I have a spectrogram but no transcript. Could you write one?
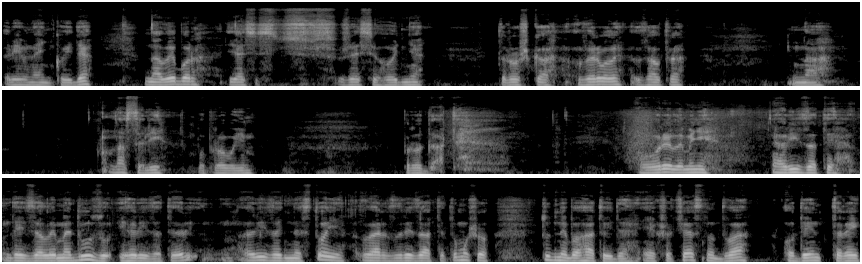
Рівненько йде. На вибор я вже сьогодні трошки вирвали. Завтра на на селі попробуємо продати. Говорили мені різати, десь взяли медузу і різати. Різати не стоїть, верх зрізати, тому що тут небагато йде. Якщо чесно, два, один, три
